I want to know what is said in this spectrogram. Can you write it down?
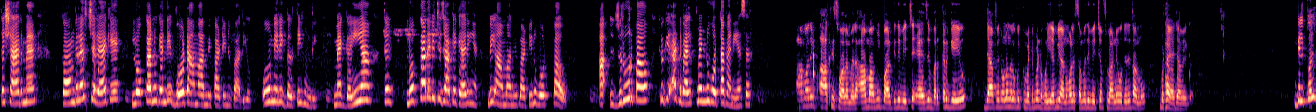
ਤਾਂ ਸ਼ਾਇਦ ਮੈਂ ਕਾਂਗਰਸ 'ਚ ਰਹਿ ਕੇ ਲੋਕਾਂ ਨੂੰ ਕਹਿੰਦੀ ਵੋਟ ਆਮ ਆਦਮੀ ਪਾਰਟੀ ਨੂੰ ਪਾ ਦਿਓ। ਉਹ ਮੇਰੀ ਗਲਤੀ ਹੁੰਦੀ। ਮੈਂ ਗਈ ਆ ਤੇ ਲੋਕਾਂ ਦੇ ਵਿੱਚ ਜਾ ਕੇ ਕਹਿ ਰਹੀ ਹਾਂ ਵੀ ਆਮ ਆਦਮੀ ਪਾਰਟੀ ਨੂੰ ਵੋਟ ਪਾਓ। ਆ- ਜ਼ਰੂਰ ਪਾਓ ਕਿਉਂਕਿ ਆ ਡਿਵੈਲਪਮੈਂਟ ਨੂੰ ਵੋਟਾਂ ਪੈਣੀਆਂ ਸਰ। ਆਮ ਆਦਮੀ ਆਖਰੀ ਸਵਾਲ ਹੈ ਮੇਰਾ। ਆਮ ਆਦਮੀ ਪਾਰਟੀ ਦੇ ਵਿੱਚ ਐਜ਼ ਅ ਵਰਕਰ ਗਏ ਹੋ ਜਾਂ ਫਿਰ ਉਹਨਾਂ ਨਾਲ ਕੋਈ ਕਮਿਟਮੈਂਟ ਹੋਈ ਹੈ ਵੀ ਆਉਣ ਵਾਲੇ ਸਮੇਂ ਦੇ ਵਿੱਚ ਫਲਾਣੇ ਅਹੁਦੇ ਤੇ ਤੁਹਾਨੂੰ ਬਿਠਾਇਆ ਜਾਵੇਗਾ? ਬਿਲਕੁਲ।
